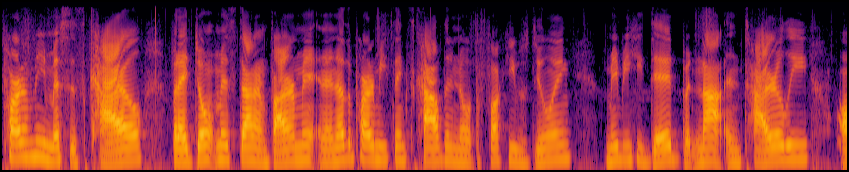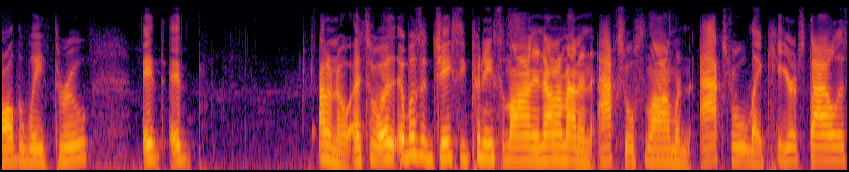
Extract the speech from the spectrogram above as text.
Part of me misses Kyle, but I don't miss that environment. And another part of me thinks Kyle didn't know what the fuck he was doing. Maybe he did, but not entirely all the way through. It it I don't know. It's, it was a J.C. Penney salon, and now I'm at an actual salon with an actual like hairstylist,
